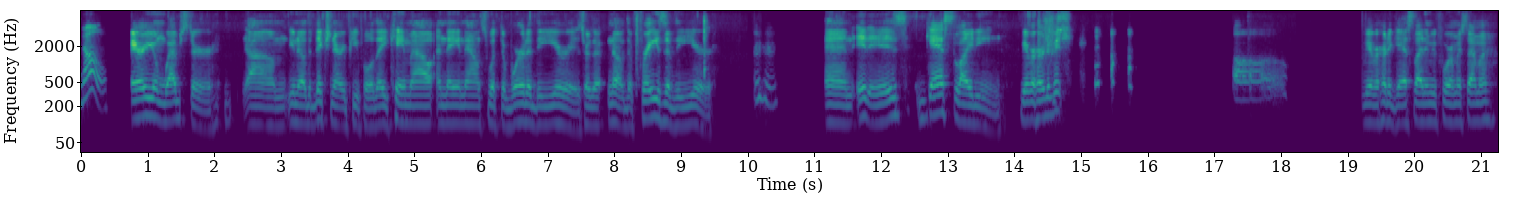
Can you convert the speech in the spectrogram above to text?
No. Merriam Webster, um, you know, the dictionary people, they came out and they announced what the word of the year is, or the no, the phrase of the year. Mm-hmm. And it is gaslighting. Have you ever heard of it? oh. Have you ever heard of gaslighting before, Miss Emma?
